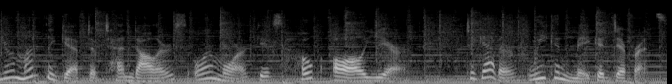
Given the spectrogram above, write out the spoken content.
Your monthly gift of $10 or more gives hope all year. Together, we can make a difference.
